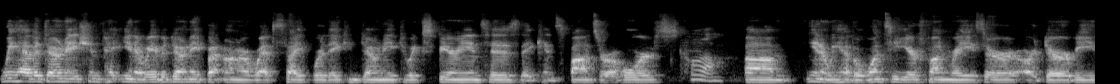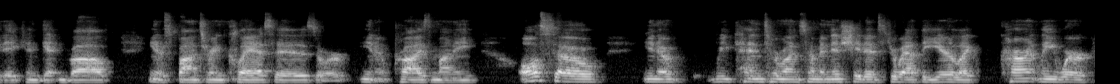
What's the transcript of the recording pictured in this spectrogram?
we have a donation, pay, you know, we have a donate button on our website where they can donate to experiences. They can sponsor a horse. Cool. Um, you know, we have a once a year fundraiser or derby. They can get involved you know, sponsoring classes or, you know, prize money. Also, you know, we tend to run some initiatives throughout the year. Like currently, we're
